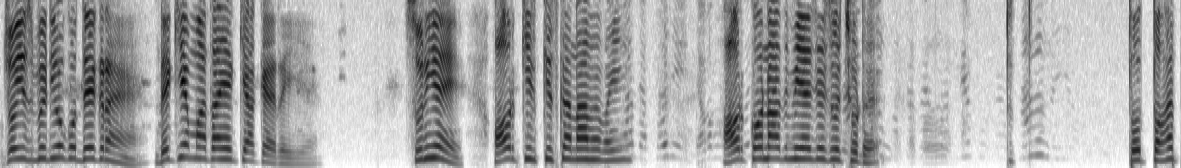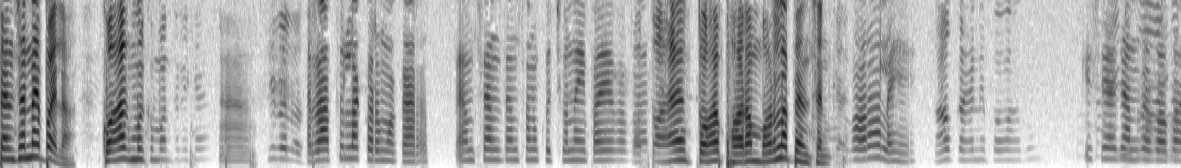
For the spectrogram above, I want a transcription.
जो इस वीडियो को देख रहे हैं देखिए माताएँ क्या कह रही है। सुनिए और किस किसका नाम है भाई? और कौन आदमी है जो इसको छोटे? तो तुम्हें पेंशन नहीं पाला? कहा मुख्यमंत्री के? रातुला कर्मकार पेंशन तेंशन कुछ नहीं पाए बाबा। तोहे तोहे फॉर्म भरला पेंशन के? भरल है। आओ नहीं किसे जानबे बाबा?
